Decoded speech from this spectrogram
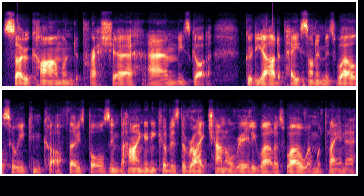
so calm under pressure. Um, he's got good yard of pace on him as well, so he can cut off those balls in behind, and he covers the right channel really well as well when we're playing a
